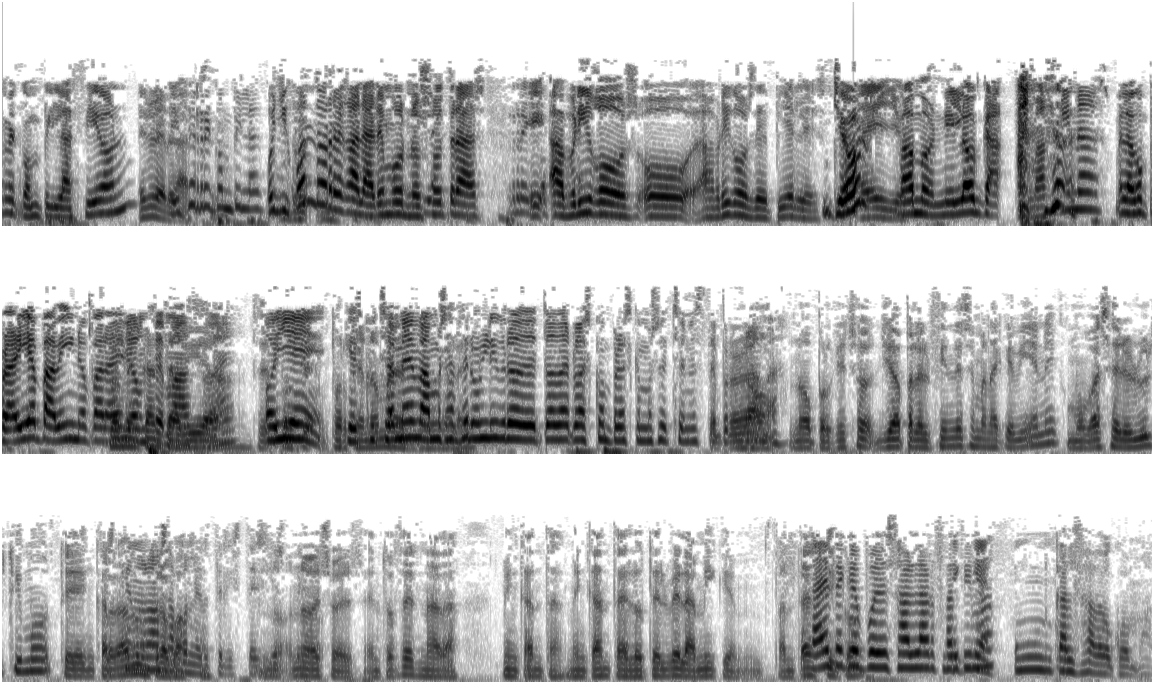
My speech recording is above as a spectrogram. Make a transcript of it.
la recompilación. Es verdad, ¿Dice recompilación? Oye, ¿cuándo regalaremos nosotras eh, abrigos o abrigos de pieles? Yo, para ellos? vamos, ni loca. ¿Te imaginas? Me la compraría para mí, no para él. un temazo. ¿eh? Oye, porque- porque que no me escúchame, vamos a hacer un libro de todas las compras que hemos hecho en este programa. No, no, porque eso ya para el fin de semana que viene, como va a ser el último, te he encargado Es que nos un trabajo. poner tristes, no, no, eso es. Entonces, nada, me encanta, me encanta. El Hotel Bellamy, que fantástico. ¿Sabes de qué puedes hablar. Fátima? Un calzado cómodo.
